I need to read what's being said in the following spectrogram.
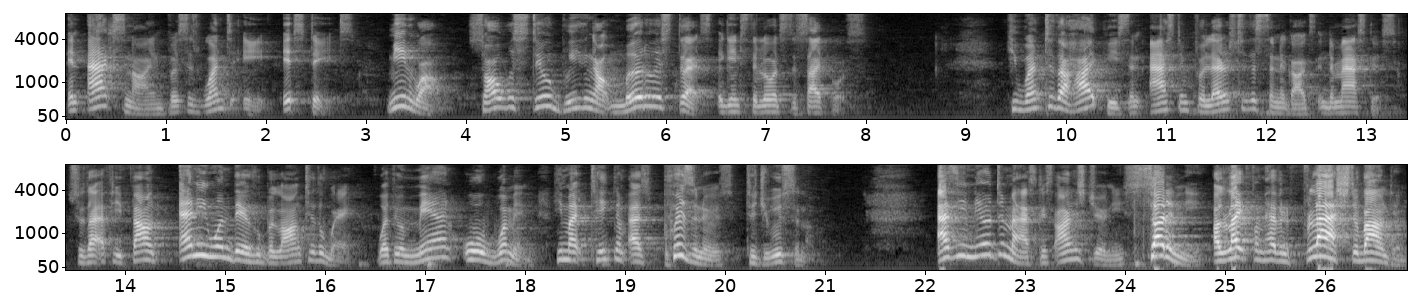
In Acts 9, verses 1 to 8, it states Meanwhile, Saul was still breathing out murderous threats against the Lord's disciples. He went to the high priest and asked him for letters to the synagogues in Damascus, so that if he found anyone there who belonged to the way, whether a man or woman, he might take them as prisoners to Jerusalem. As he neared Damascus on his journey, suddenly a light from heaven flashed around him.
